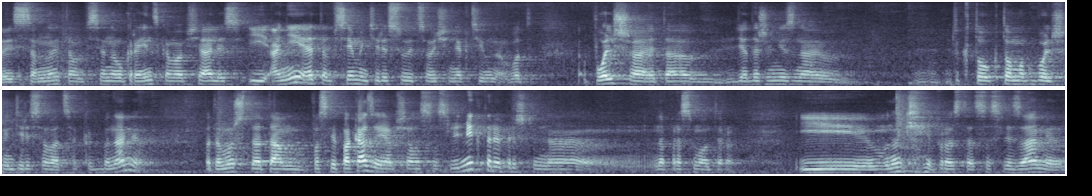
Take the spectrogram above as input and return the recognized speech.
То есть со мной там все на украинском общались. И они это всем интересуются очень активно. Вот Польша, это, я даже не знаю, кто, кто мог больше интересоваться как бы нами. Потому что там после показа я общался с людьми, которые пришли на, на просмотр. И многие просто со слезами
